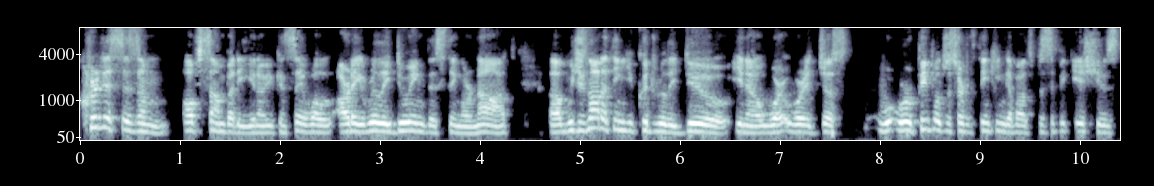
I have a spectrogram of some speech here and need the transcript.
criticism of somebody. You know, you can say, well, are they really doing this thing or not? Uh, which is not a thing you could really do. You know, where where it just were people just sort of thinking about specific issues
